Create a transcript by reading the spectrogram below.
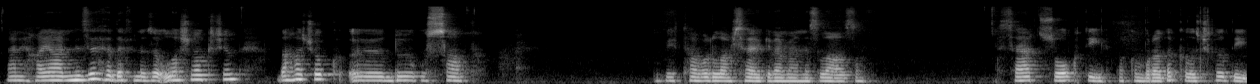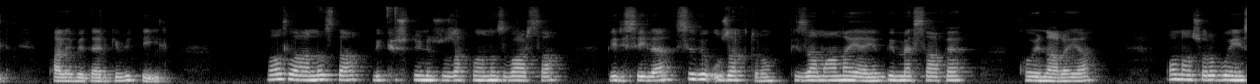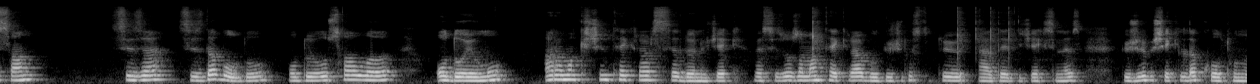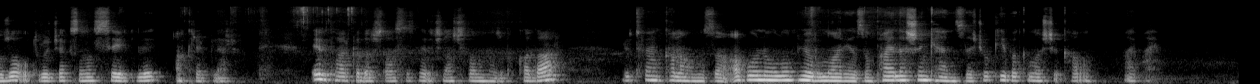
yani hayalinize, hedefinize ulaşmak için daha çok e, duygusal bir tavırlar sergilemeniz lazım. Sert, soğuk değil. Bakın burada kılıçlı değil. Talep eder gibi değil. Bazılarınızda bir küslüğünüz, uzaklığınız varsa birisiyle siz bir uzak durun. Bir zamana yayın, bir mesafe koyun araya. Ondan sonra bu insan size, sizde bulduğu o duygusallığı, o doyumu aramak için tekrar size dönecek ve siz o zaman tekrar bu güçlü statüyü elde edeceksiniz. Güçlü bir şekilde koltuğunuza oturacaksınız sevgili akrepler. Evet arkadaşlar sizler için açılımımız bu kadar. Lütfen kanalımıza abone olun, yorumlar yazın, paylaşın kendinize. Çok iyi bakın, hoşça kalın. Bay bay.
